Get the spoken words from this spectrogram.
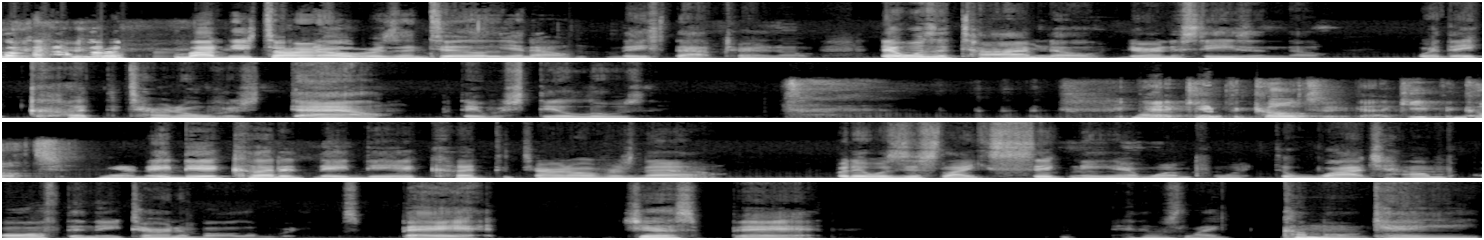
gonna I'm gonna talk about these turnovers until you know they stop turning over. There was a time though during the season though where they cut the turnovers down, but they were still losing. Got to keep the culture. Got to keep the culture. Yeah, they did cut it. They did cut the turnovers down, but it was just like sickening at one point to watch how often they turn the ball over. It was bad, just bad. And it was like, come on, Cade.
